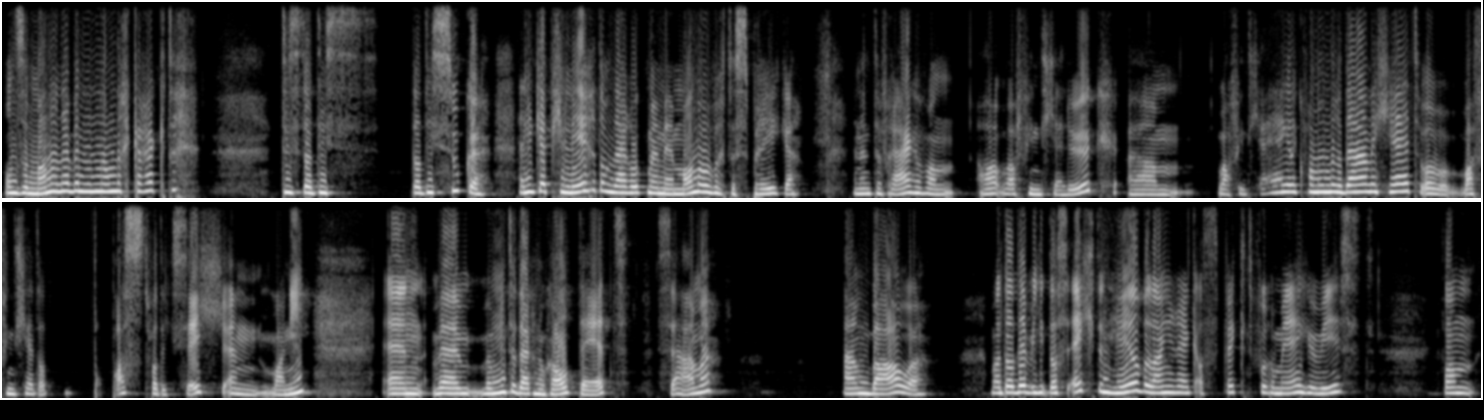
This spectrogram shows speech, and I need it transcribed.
Onze mannen hebben een ander karakter. Dus dat is, dat is zoeken. En ik heb geleerd om daar ook met mijn man over te spreken. En hem te vragen van, oh, wat vind jij leuk? Um, wat vind jij eigenlijk van onderdanigheid? Wat, wat vind jij dat past, wat ik zeg en wat niet? En wij, we moeten daar nog altijd samen aan bouwen. Maar dat, heb ik, dat is echt een heel belangrijk aspect voor mij geweest. Van,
